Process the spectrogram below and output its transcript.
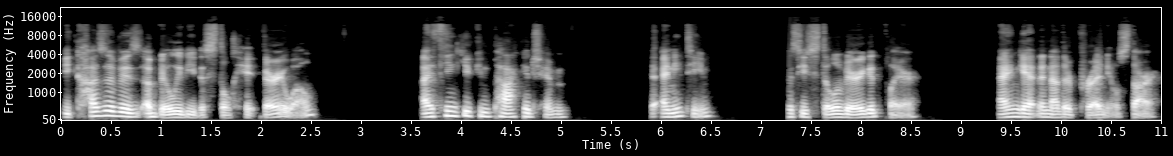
because of his ability to still hit very well, I think you can package him to any team because he's still a very good player and get another perennial star.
